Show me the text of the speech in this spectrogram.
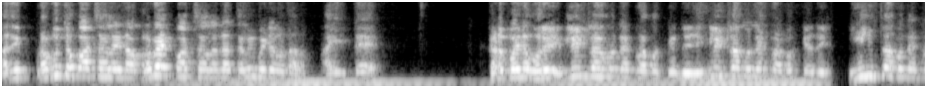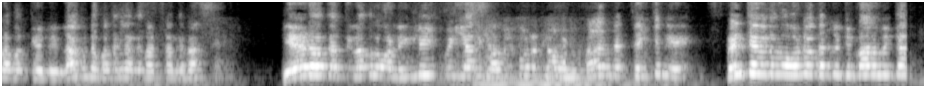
అది ప్రభుత్వ పాఠశాలైనా ప్రైవేట్ పాఠశాలైనా తెలుగు మీడియం ఉండాలి. అయితే ఇక్కడ పోయినా ఒరే ఇంగ్లీష్ లేకపోతే ఎట్లా బతికేది? ఇంగ్లీష్ లేకపోతే ఎట్లా బతికేది? ఇంగ్లీష్ లేకపోతే ఎట్లా బతికేది? లేకుంటే కదా అంటారు కదా. ఏడో తరగతి లోపల వాళ్ళు ఇంగ్లీష్ మీడియానికి అనుకూలంగా వాళ్ళు ప్రారంభ శక్తిని పెంచే విధంగా ఒకటో తరగతి నుంచి ప్రారంభించారు.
